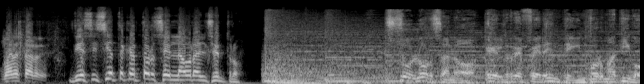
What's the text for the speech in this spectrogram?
Buenas tardes. 17:14 en la hora del centro. Solórzano, el referente informativo.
